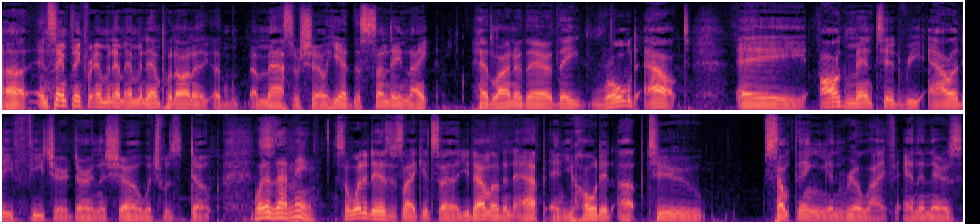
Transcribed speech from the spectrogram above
Uh, and same thing for Eminem. Eminem put on a, a, a massive show. He had the Sunday night headliner there. They rolled out a augmented reality feature during the show, which was dope. What does that mean? So what it is is like it's a you download an app and you hold it up to something in real life, and then there's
